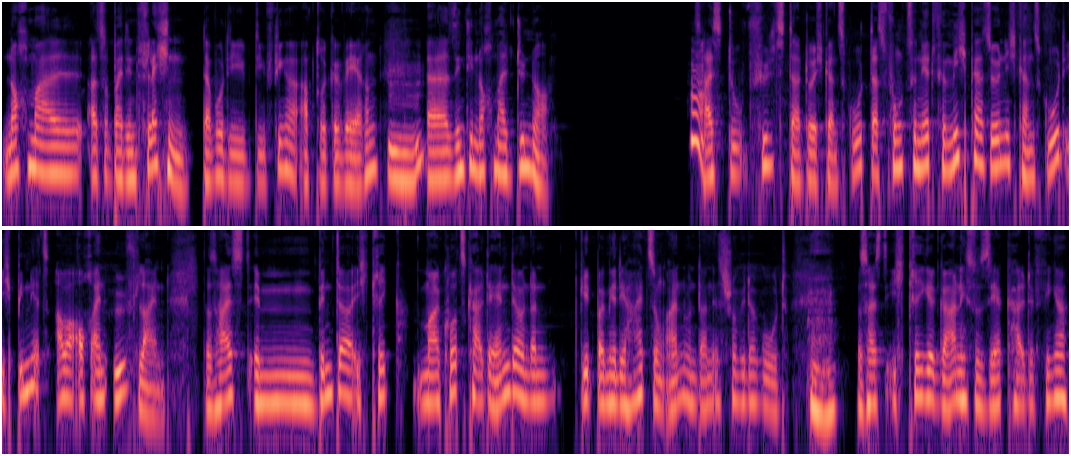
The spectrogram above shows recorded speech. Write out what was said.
nochmal, also bei den Flächen, da wo die, die Fingerabdrücke wären, mhm. äh, sind die nochmal dünner. Das hm. heißt, du fühlst dadurch ganz gut. Das funktioniert für mich persönlich ganz gut. Ich bin jetzt aber auch ein Öflein. Das heißt, im Winter, ich krieg mal kurz kalte Hände und dann geht bei mir die Heizung an und dann ist schon wieder gut. Mhm. Das heißt, ich kriege gar nicht so sehr kalte Finger.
